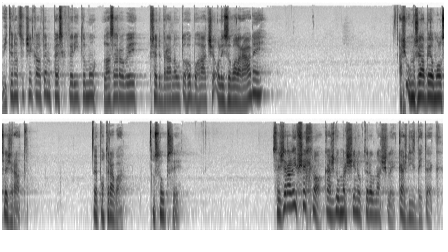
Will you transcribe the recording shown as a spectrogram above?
Víte, na co čekal ten pes, který tomu Lazarovi před branou toho boháče olizoval rány? Až umře, aby ho mohl sežrat. To je potrava. To jsou psy. Sežrali všechno, každou mršinu, kterou našli, každý zbytek.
